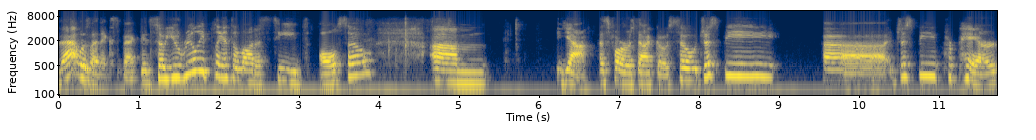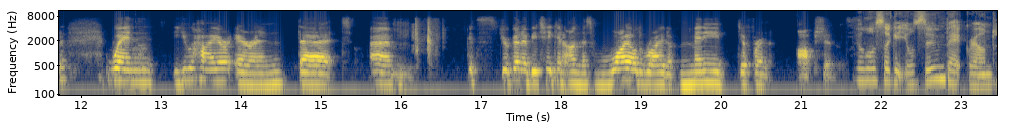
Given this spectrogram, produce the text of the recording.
that was unexpected. So you really plant a lot of seeds also. Um, yeah, as far as that goes. So just be uh, just be prepared when you hire Erin that um, it's you're going to be taken on this wild ride of many different options. You'll also get your Zoom background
